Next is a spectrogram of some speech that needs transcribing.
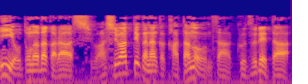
いい大人だから、シワシワっていうかなんか型のさ、崩れた、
